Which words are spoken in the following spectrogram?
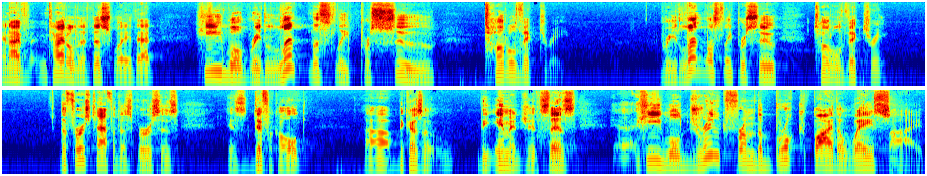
And I've entitled it this way that he will relentlessly pursue total victory. Relentlessly pursue total victory. The first half of this verse is, is difficult uh, because of the image. It says, He will drink from the brook by the wayside.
